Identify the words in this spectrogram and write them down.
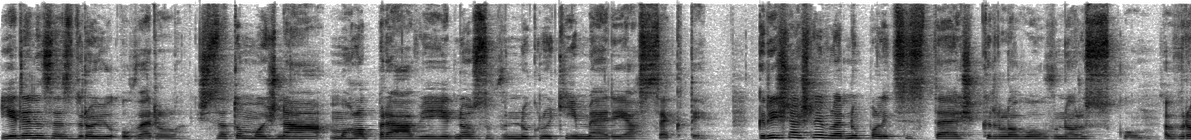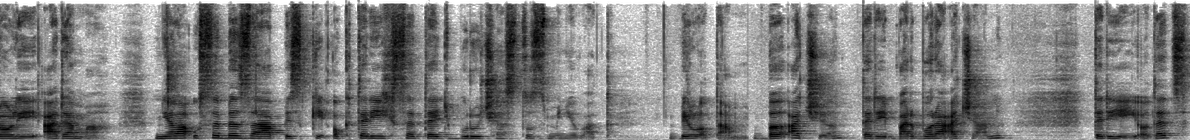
Jeden ze zdrojů uvedl, že za to možná mohlo právě jedno z vnuknutí média sekty. Když našli v lednu policisté Škrlovou v Norsku v roli Adama, měla u sebe zápisky, o kterých se teď budu často zmiňovat. Bylo tam B a Č, tedy Barbara Ačan, tedy její otec,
